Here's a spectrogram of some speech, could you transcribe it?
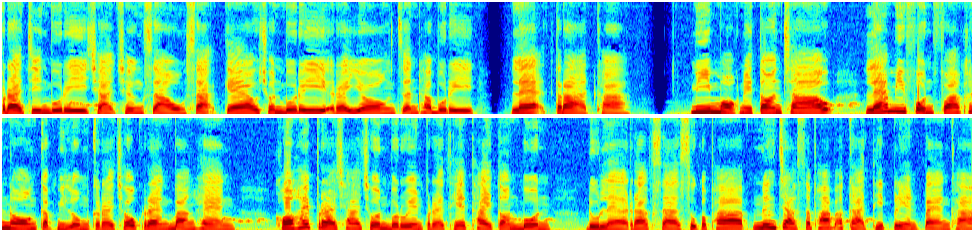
ปราจีนบุรี ฉะเชิงเซาสะแก้ว ชนบุรี ระยอง จันทบุรี และตราดค่ะ มีหมอกในตอนเช้า และมีฝนฟ้าขนองกับมีลมกระโชกแรงบางแห่ง ขอให้ประชาชนบริเวณประเทศไทยตอนบน ดูแลรักษาสุขภาพ เนื่องจากสภาพอากาศที่เปลี่ยนแปลงค่ะ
